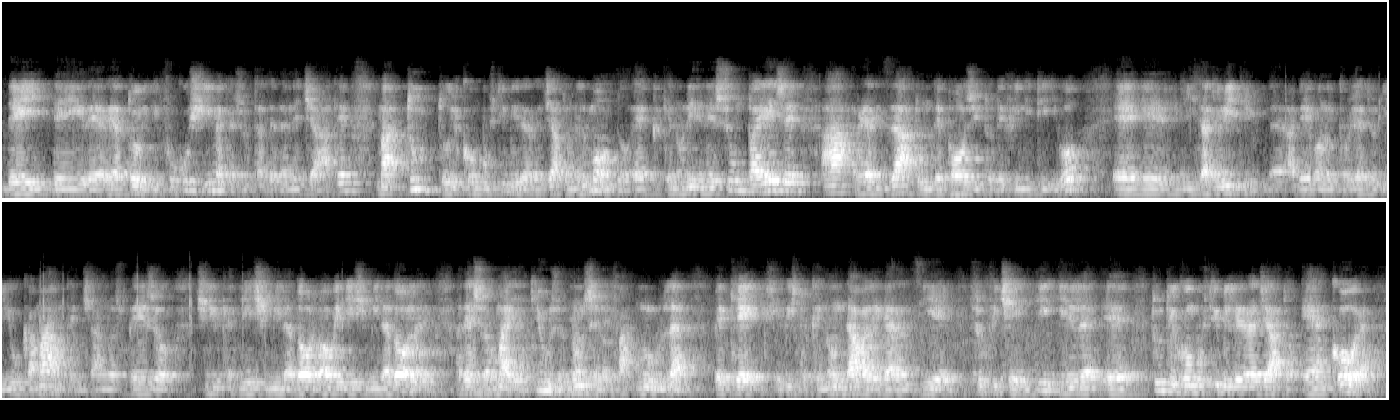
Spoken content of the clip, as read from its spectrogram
dei, dei, reattori di Fukushima che sono state danneggiate, ma tutto il combustibile irraggiato nel mondo, eh, perché non è, nessun paese ha realizzato un deposito definitivo, eh, gli Stati Uniti eh, avevano il progetto di Yucca Mountain, ci hanno speso circa 10.000 dollari, 9-10.000 dollari, adesso ormai è chiuso, non se ne fa nulla, perché si è visto che non dava le garanzie sufficienti, il, eh, tutto il combustibile irraggiato è ancora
